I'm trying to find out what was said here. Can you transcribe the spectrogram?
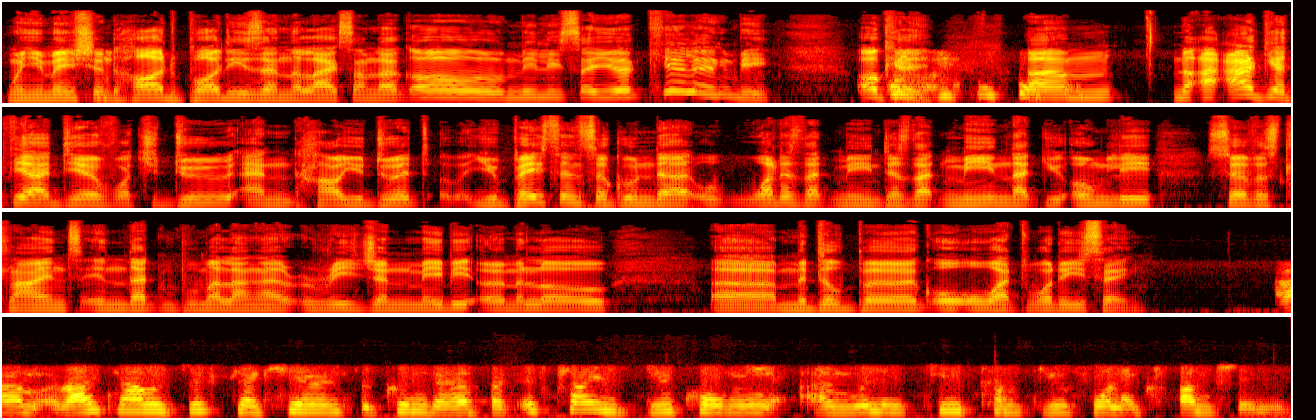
When you mentioned hard bodies and the likes, I'm like, oh, Milisa, you're killing me. Okay. um, no, I, I, get the idea of what you do and how you do it. You're based in Secunda. What does that mean? Does that mean that you only service clients in that Mpumalanga region, maybe Ermelo, uh, Middelburg, or, or what? What are you saying? Um, right now it's just like here in Secunda, but if clients do call me, I'm willing to come through for like functions.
